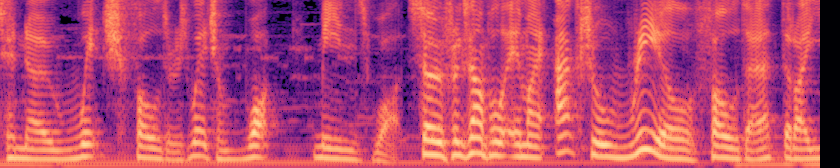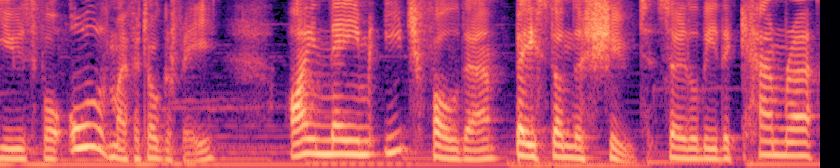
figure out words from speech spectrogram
to know which folder is which and what means what. So for example, in my actual real folder that I use for all of my photography, I name each folder based on the shoot. So it'll be the camera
